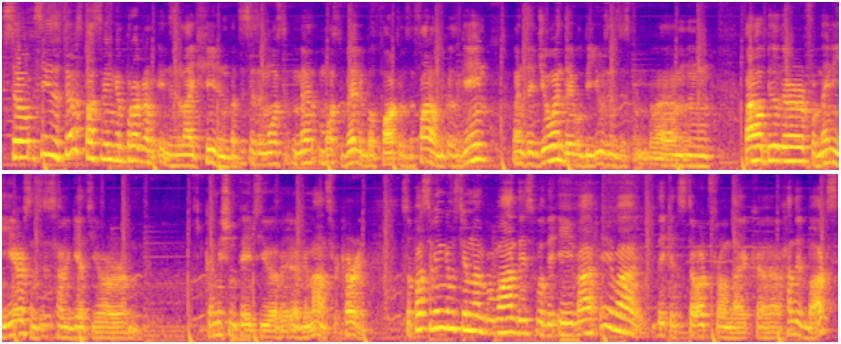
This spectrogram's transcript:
So, see, the first passive income program is like hidden, but this is the most most valuable part of the funnel because again, when they join, they will be using this um, funnel builder for many years, and this is how you get your um, commission paid to you every, every month recurring. So passive income stream number one, this will be Ava. Ava, they can start from like uh, 100 bucks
